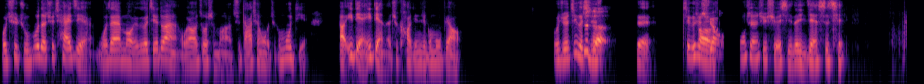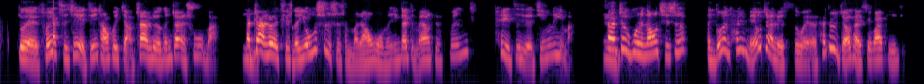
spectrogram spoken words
我去逐步的去拆解。我在某一个阶段我要做什么，去达成我这个目的，然后一点一点的去靠近这个目标。我觉得这个是对，这个是需要终身去学习的一件事情。对，所以他其实也经常会讲战略跟战术嘛。那战略其实的优势是什么？然后我们应该怎么样去分配自己的精力嘛？但这个过程当中，其实很多人他是没有战略思维的，他就是脚踩西瓜皮，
